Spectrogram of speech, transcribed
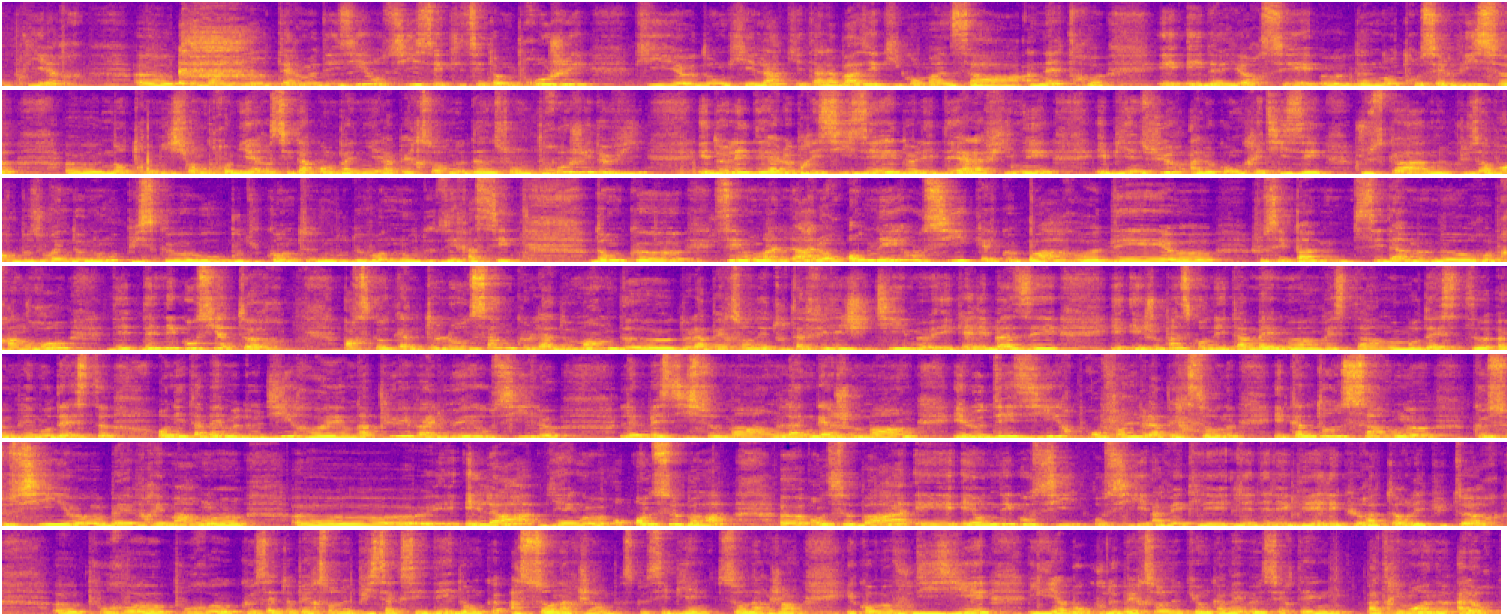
Prière, euh, que dans le terme désir aussi, c'est un projet qui, euh, donc, est là, qui est à la base et qui commence à, naître. Et, d'ailleurs, c'est euh, dans notre service, notre mission première, c'est d'accompagner la personne dans son projet de vie et de l'aider à le préciser, de l'aider à l'affiner et bien sûr à le concrétiser jusqu'à ne plus avoir besoin de nous puisque au bout du compte, nous devons nous effacer. Donc ces moments-là, alors on est aussi quelque part des, je sais pas, ces dames me reprendront, des, négociateurs. Parce que quand l'on sent que la demande de la personne est tout à fait légitime et qu'elle est basée, et, je pense qu'on est à même, en restant modeste, humble et modeste, on est à même de dire, et on a pu évaluer aussi l'investissement, l'engagement et le désir profond de la personne. Et quand on sent euh, que ceci euh, ben, vraiment euh, est là, bien on se bat, on se bat et, on négocie aussi avec les délégués, les curateurs, les tuteurs, euh, pour, euh, pour euh, que cette personne puisse accéder donc à son argent, parce que c'est bien son argent. Et comme vous disiez, il y a beaucoup de personnes qui ont quand même un certain patrimoine. Alors,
